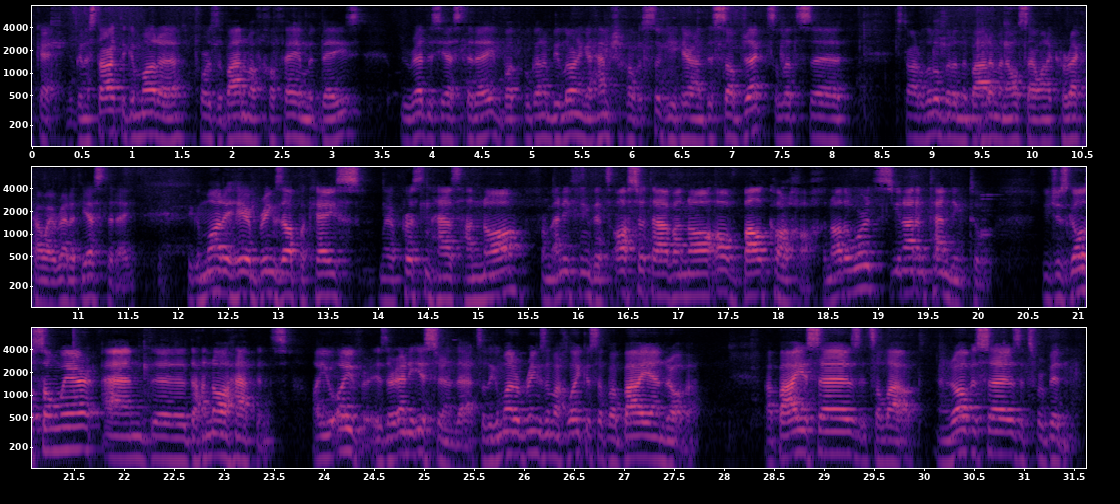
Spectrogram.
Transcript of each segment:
Okay, we're going to start the Gemara towards the bottom of Chafei with Beis. We read this yesterday, but we're going to be learning a Hamshach of a Sugi here on this subject. So let's uh, start a little bit on the bottom, and also I want to correct how I read it yesterday. The Gemara here brings up a case where a person has Hana from anything that's Asr to have Hana of Bal Karchach. In other words, you're not intending to. You just go somewhere and uh, the Hana happens. Are you over? Is there any Isser in that? So the Gemara brings a Machlekes of Abaya and Rava. Abaya says it's allowed, and Rava says it's forbidden.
